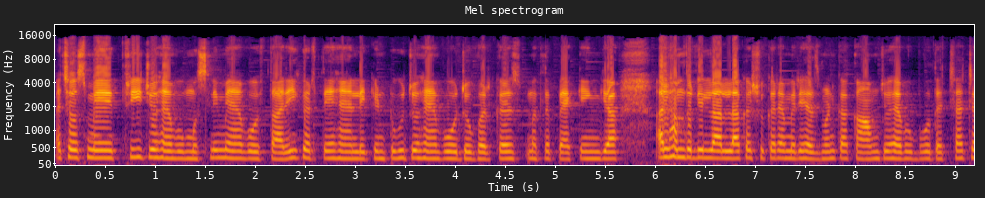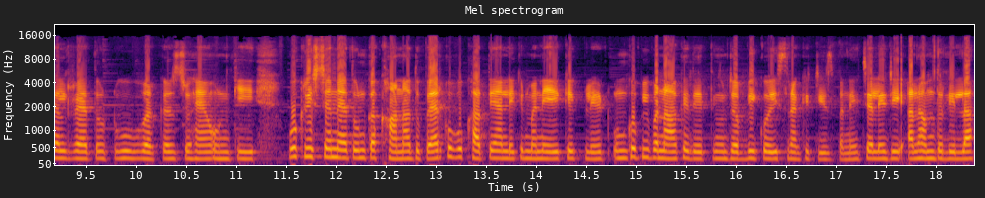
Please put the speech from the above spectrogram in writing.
अच्छा उसमें थ्री जो हैं वो मुस्लिम हैं, वो इफ्तारी करते हैं, लेकिन टू जो हैं वो जो वर्कर्स मतलब पैकिंग या अल्हम्दुलिल्लाह अल्लाह का शुक्र है, मेरे हस्बैंड का काम जो है वो बहुत अच्छा चल रहा है तो टू वर्कर्स जो हैं उनकी, वो क्रिश्चन है तो उनका खाना दोपहर को वो खाते हैं, लेकिन मैंने एक एक प्लेट उनको भी बना के देती हूँ, जब भी कोई इस तरह की चीज़ बने। चले जी अलहमदिल्ला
